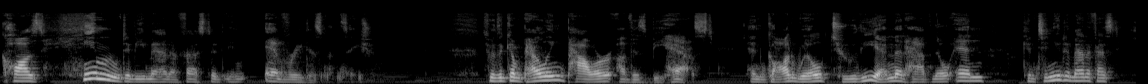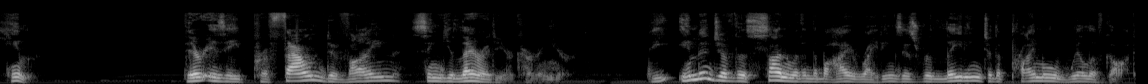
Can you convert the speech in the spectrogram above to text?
caused him to be manifested in every dispensation through the compelling power of his behest. And God will, to the end that have no end, continue to manifest him. There is a profound divine singularity occurring here. The image of the Sun within the Baha'i writings is relating to the primal will of God,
